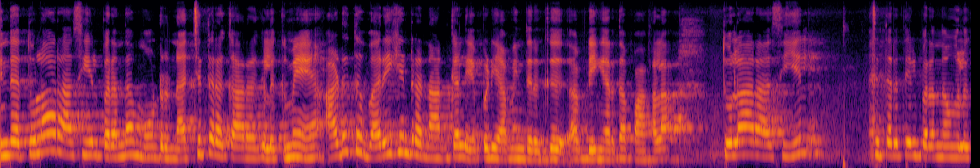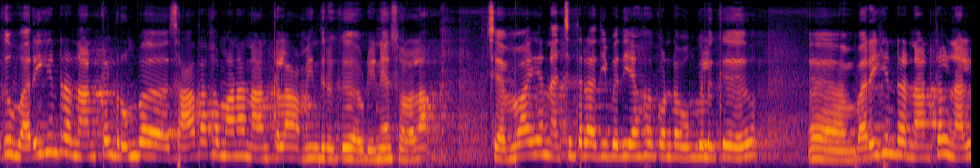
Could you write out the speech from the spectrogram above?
இந்த துலா ராசியில் பிறந்த மூன்று நட்சத்திரக்காரர்களுக்குமே அடுத்து வருகின்ற நாட்கள் எப்படி அமைந்திருக்கு அப்படிங்கிறத பார்க்கலாம். துலா ராசியில் நட்சத்திரத்தில் பிறந்தவங்களுக்கு வருகின்ற நாட்கள் ரொம்ப சாதகமான நாட்களாக அமைந்திருக்கு அப்படின்னே சொல்லலாம். செவ்வாயை நட்சத்திர அதிபதியாக கொண்ட உங்களுக்கு வருகின்ற நாட்கள் நல்ல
